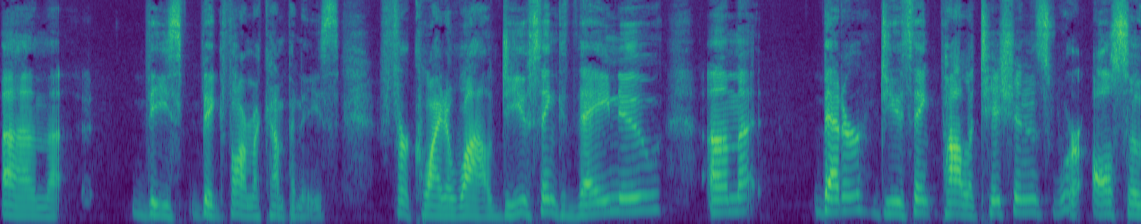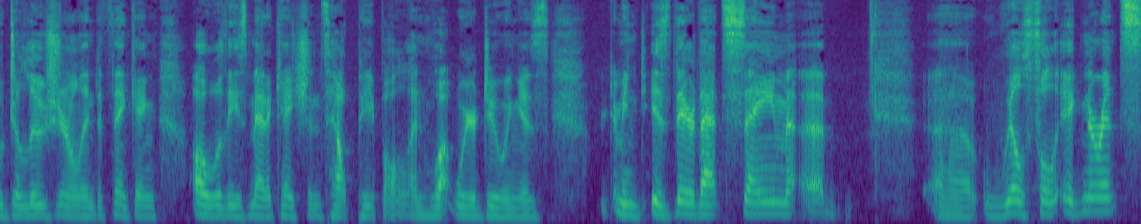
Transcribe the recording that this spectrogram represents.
um, these big pharma companies for quite a while. Do you think they knew um, better? Do you think politicians were also delusional into thinking, oh, well, these medications help people, and what we're doing is, I mean, is there that same uh, uh, willful ignorance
